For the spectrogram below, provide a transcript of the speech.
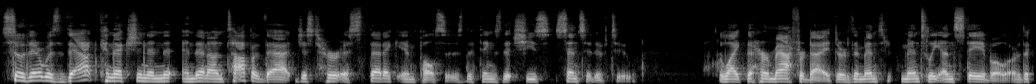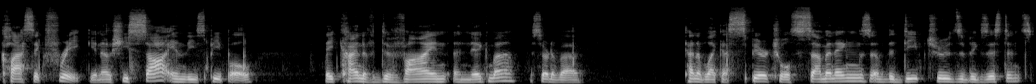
So there was that connection, and, th- and then on top of that, just her aesthetic impulses, the things that she's sensitive to like the hermaphrodite or the ment- mentally unstable or the classic freak. You know, she saw in these people a kind of divine enigma, sort of a kind of like a spiritual summonings of the deep truths of existence.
